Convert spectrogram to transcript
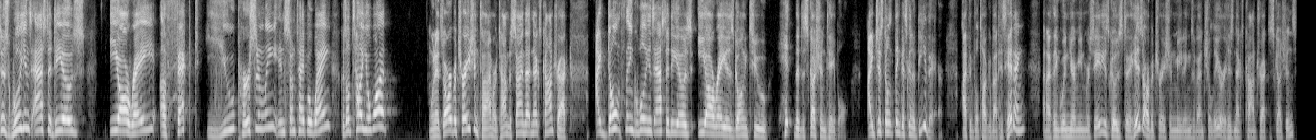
Does Willians Astudillo's ERA affect you personally in some type of way? Because I'll tell you what, when it's arbitration time or time to sign that next contract, I don't think Willians Astudillo's ERA is going to hit the discussion table. I just don't think it's going to be there. I think they'll talk about his hitting. And I think when Yermin Mercedes goes to his arbitration meetings eventually or his next contract discussions,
